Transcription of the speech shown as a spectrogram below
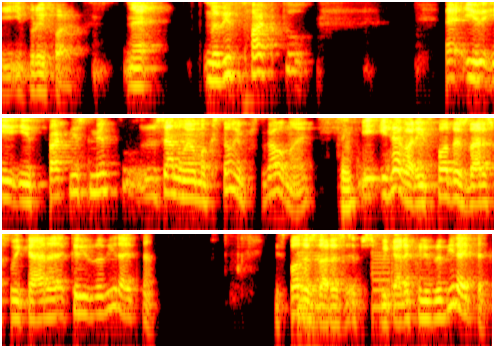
e, e por aí fora. É, mas isso de facto. É, e, isso de facto neste momento já não é uma questão em Portugal, não é? E, e já agora, isso pode ajudar a explicar a crise da direita. Isso pode ajudar a explicar a crise da direita.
